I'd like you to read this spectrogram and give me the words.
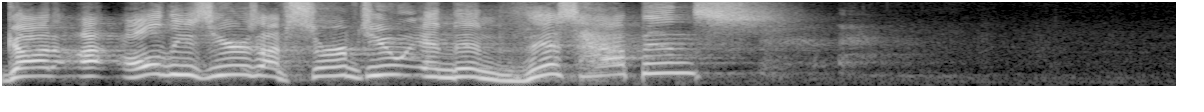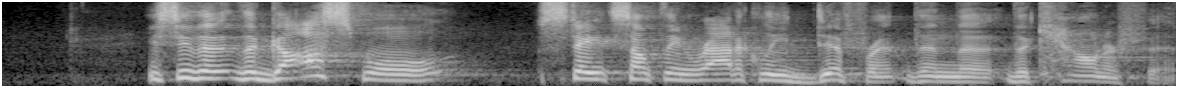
God, I, all these years I've served you, and then this happens? You see, the, the gospel states something radically different than the, the counterfeit.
